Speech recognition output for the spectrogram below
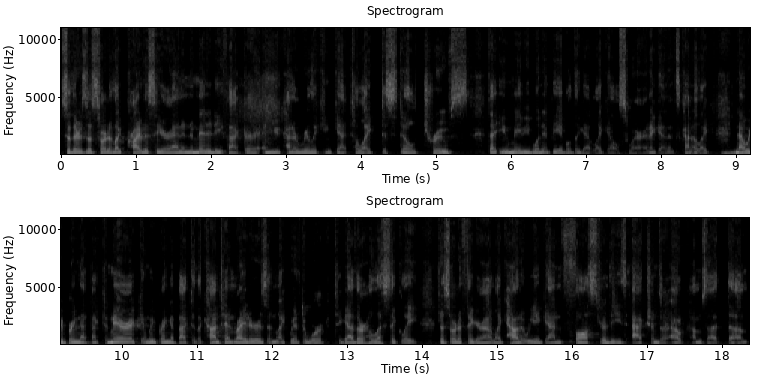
So there's a sort of like privacy or anonymity factor, and you kind of really can get to like distilled truths that you maybe wouldn't be able to get like elsewhere. And again, it's kind of like mm-hmm. now we bring that back to Merrick and we bring it back to the content writers, and like we have to work together holistically to sort of figure out like how do we again foster these actions or outcomes that um,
